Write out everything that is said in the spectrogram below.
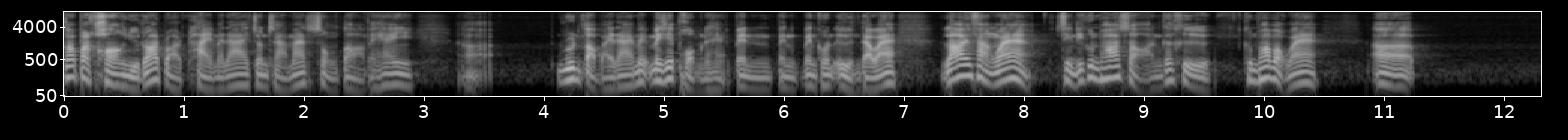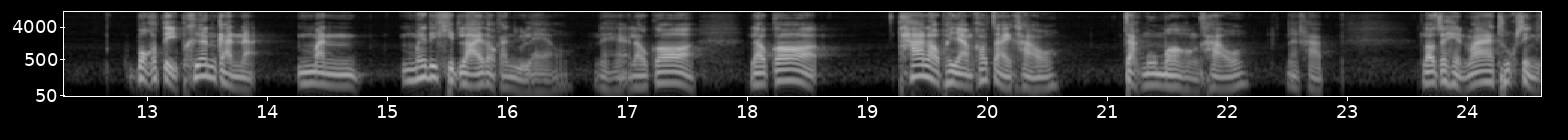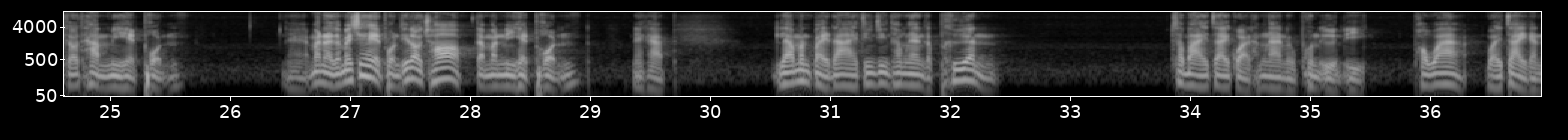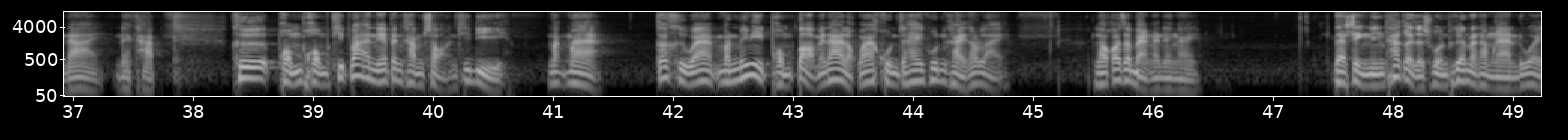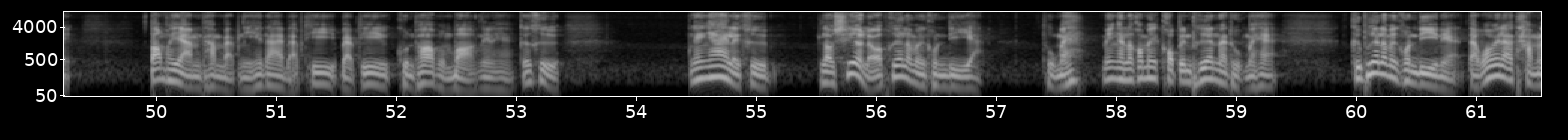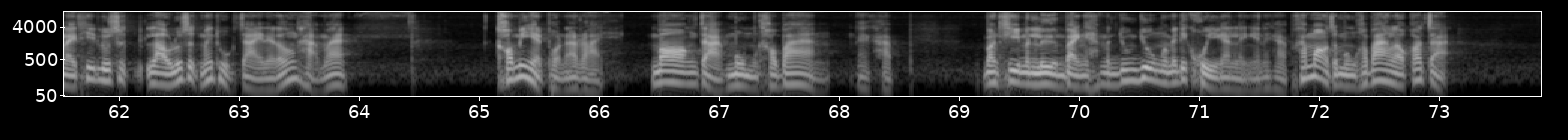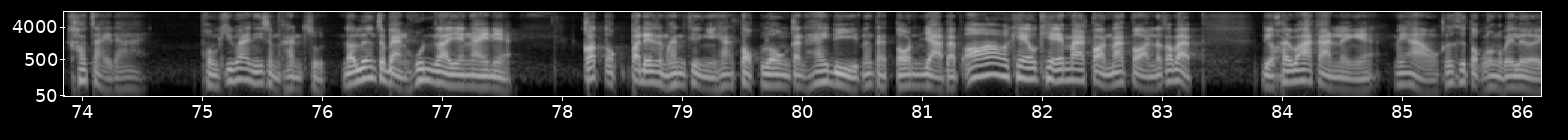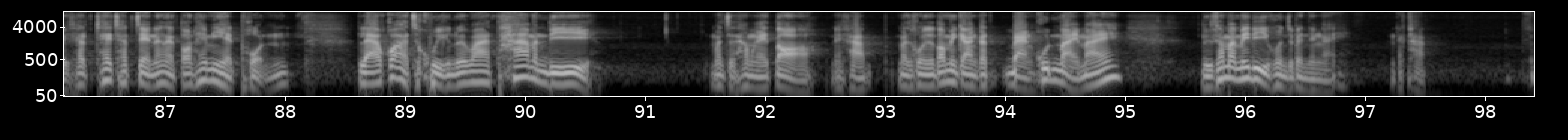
ก็ประคองอยู่รอดปลอดภัยมาได้ จนสามารถส่งต่อไปให้รุ่นต่อไปได้ไม่ไม่ใช่ผมนะฮะเป็นเป็นเป็นคนอื่นแต่ว่าเล่าให้ฟังว่าสิ่งที่คุณพ่อสอนก็คือ คุณพ่อบอกว่า ปกติเพื่อนกันน่ะมันไม่ได้คิดร้ายต่อกันอยู่แล้วนะฮะแล้วก็แล้วก็ถ้าเราพยายามเข้าใจเขาจากมุมมองของเขานะครับ เราจะเห็นว่าทุกสิ่งที่เขาทำมีเหตุผลนะฮะมันอาจจะไม่ใช่เหตุผลที่เราชอบ แต่มันมีเหตุผลนะครับ แล้วมันไปได้จริง ๆทำงานกับเพื่อนสบายใจกว่าทำงานกับคนอื่นอีก เพราะว่าไว้ใจกันได้นะครับ คือผมผมคิดว่าอันนี้เป็นคำสอนที่ดีมาก ๆ ก็คือว่ามันไม่มีผมตอบไม่ได้หรอกว่าคุณจะให้หุ้นใครเท่าไหร่ เราก็จะแบ่งกันยังไง แต่สิ่งหนึ่งถ้าเกิดจะชวนเพื่อนมาทำงานด้วย ต้องพยายามทำแบบนี้ให้ได้แบบที่แบบที่คุณพ่อผมบอกเนี่ยนะฮะก็คือ ง่ายๆเลยคือ เราเชื่อหรอว่าเพื่อนเราเป็นคนดีอะถูกไหมไม่งั้นเราก็ไม่คบเป็นเพื่อนมาถูกไหมฮะคือเพื่อนเราเป็นคนดีเนี่ย แต่ว่าเวลาทำอะไรที่รู้สึกเรารู้สึกไม่ถูกใจเนี่ยเราต้องถามว่าเขามีเหตุผลอะไร มองจากมุมเขาบ้างนะครับ บางทีมันลืมไปไงมันยุ่งๆมันไม่ได้คุยกันอะไรเงี้ยนะครับถ้ามองจากมุมเขาบ้างเราก็จะเข้าใจได้ ผมคิดว่าอันนี้สำคัญสุด แล้วเรื่องจะแบ่งหุ้นอะไรยังไงเนี่ยก็ตกประเด็นสำคัญคืออย่างนี้ฮะตกลงกันให้ดีตั้งแต่ต้นอย่าแบบอ๋อโอเคโอเค มาก่อนมาก่อนแล้วก็แบบเดี๋ยวค่อยว่ากันอะไรเงี้ยไม่เอาก็คือตกลงกันไปเลยชัดให้ชัดเจนตั้งแต่ต้นให้มีเหตุผล แล้วก็อาจจะคุยกันด้วยว่าถ้ามันดี มันจะทำไงต่อนะครับ มันควรจะต้องมีการแบ่งหุ้นใหม่ไหมหรือถ้ามันไม่ดีควรจะเป็นยังไงนะครับ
